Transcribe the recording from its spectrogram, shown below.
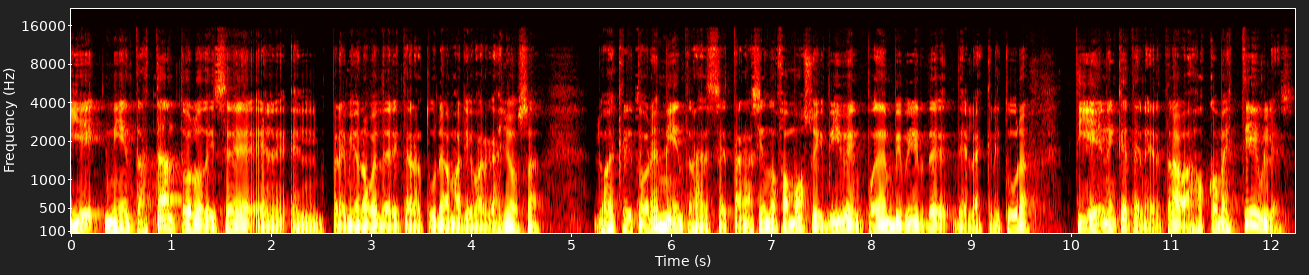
Y mientras tanto, lo dice el, Premio Nobel de Literatura Mario Vargas Llosa, los escritores mientras se están haciendo famosos y viven, pueden vivir de, la escritura, tienen que tener trabajos comestibles,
